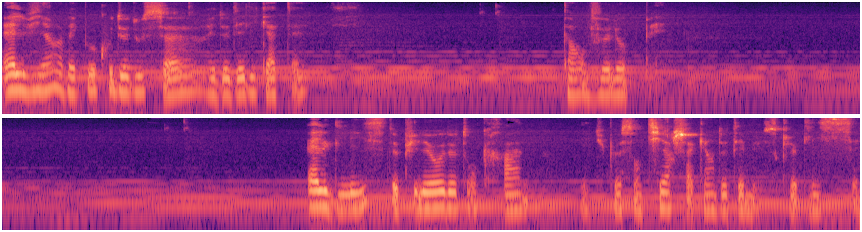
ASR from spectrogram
elle vient avec beaucoup de douceur et de délicatesse t'envelopper. Elle glisse depuis le haut de ton crâne et tu peux sentir chacun de tes muscles glisser.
